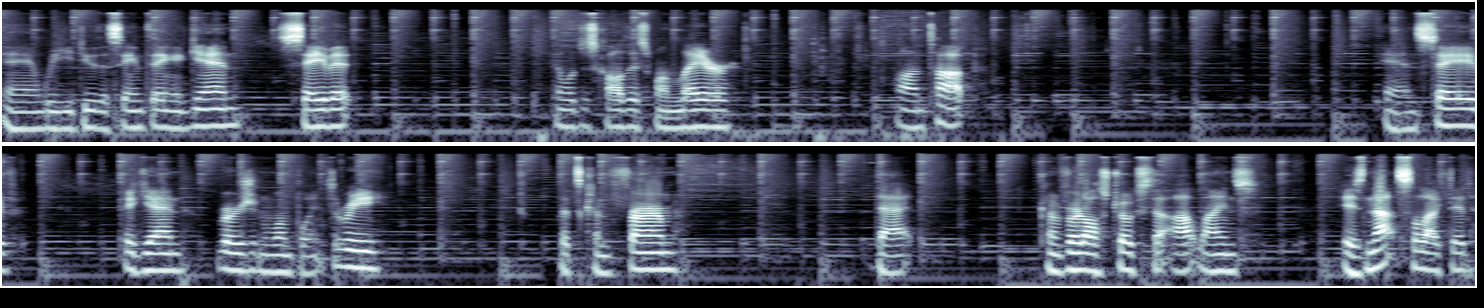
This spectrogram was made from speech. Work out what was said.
And we do the same thing again save it. And we'll just call this one layer on top. And save. Again version 1.3 let's confirm that convert all strokes to outlines is not selected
